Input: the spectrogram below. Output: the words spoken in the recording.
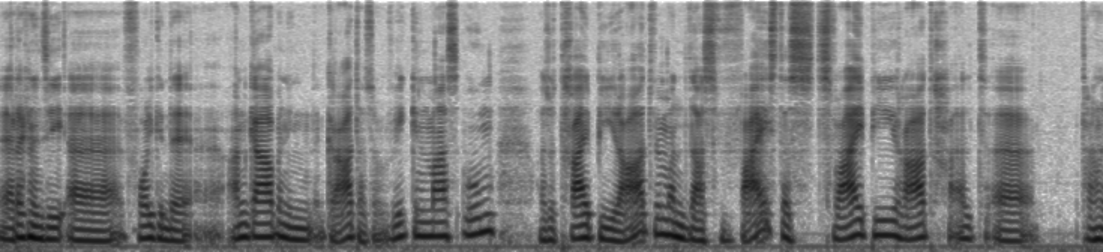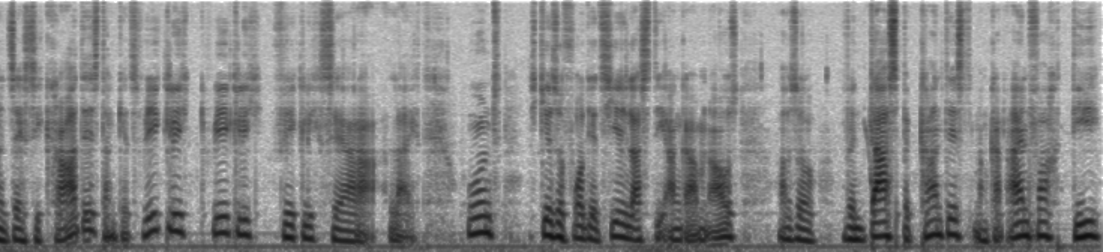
äh, rechnen Sie äh, folgende äh, Angaben in Grad, also Winkelmaß um. Also 3 Pi Rad, wenn man das weiß, dass 2 Pi Rad halt äh, 360 Grad ist, dann geht es wirklich, wirklich, wirklich sehr leicht. Und ich gehe sofort jetzt hier, lasse die Angaben aus. Also wenn das bekannt ist, man kann einfach die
